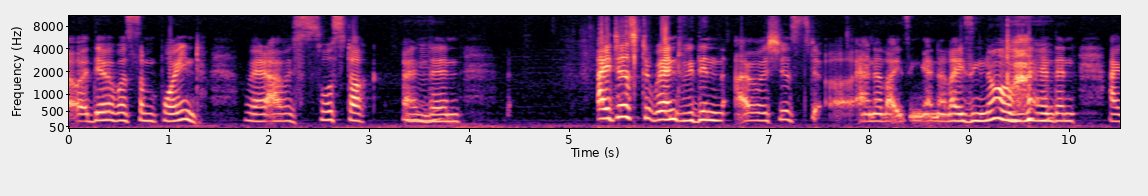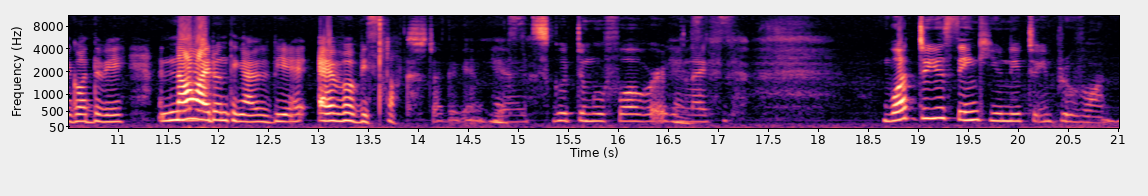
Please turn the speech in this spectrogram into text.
uh, there was some point where I was so stuck, Mhm. and then I just went within. I was just uh, analyzing, analyzing, no, Mhm. and then I got the way. And now I don't think I will be e- ever be stuck. stuck again Yes. yeah it's good to move forward in life what do you think you need to improve on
